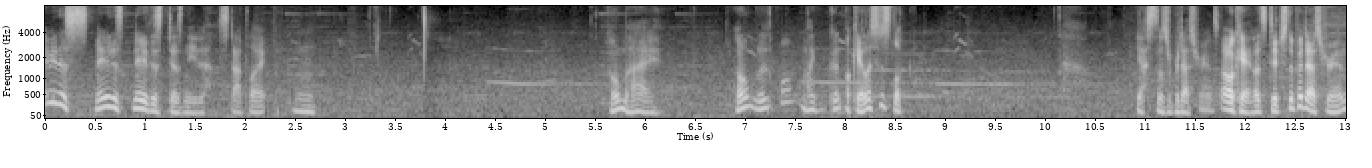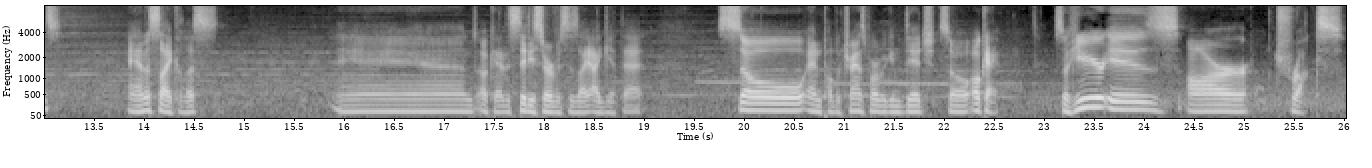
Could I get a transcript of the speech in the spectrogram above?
Maybe this maybe this maybe this does need a stoplight. Hmm. Oh my. Oh, oh my good. Okay, let's just look. Yes, those are pedestrians. Okay, let's ditch the pedestrians and the cyclists. And okay, the city services, I, I get that. So, and public transport we can ditch. So, okay. So here is our trucks.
